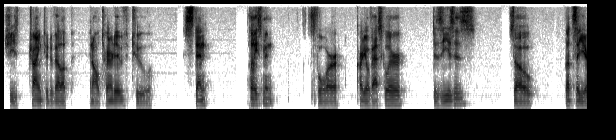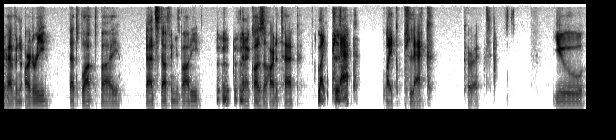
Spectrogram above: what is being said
she's trying to develop an alternative to stent placement for cardiovascular diseases. So, let's say you have an artery that's blocked by bad stuff in your body and it causes a heart attack, Like plaque. like plaque, correct? You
